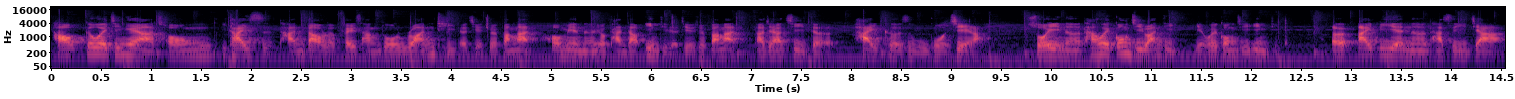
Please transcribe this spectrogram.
好，各位，今天啊，从一开始谈到了非常多软体的解决方案，后面呢又谈到硬体的解决方案。大家记得，骇客是无国界啦，所以呢，它会攻击软体，也会攻击硬体。而 IBM 呢，它是一家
